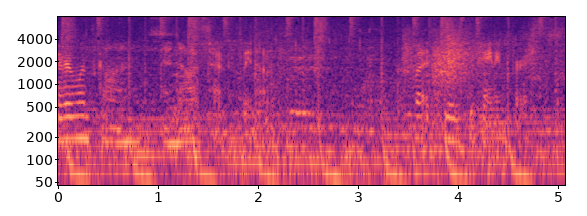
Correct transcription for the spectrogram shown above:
Everyone's gone, and now it's time to clean up. But here's the painting first.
